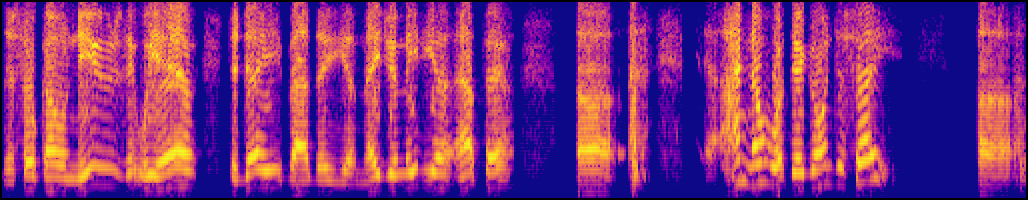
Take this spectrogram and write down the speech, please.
the so-called news that we have today by the uh, major media out there, uh, I know what they're going to say. Uh,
